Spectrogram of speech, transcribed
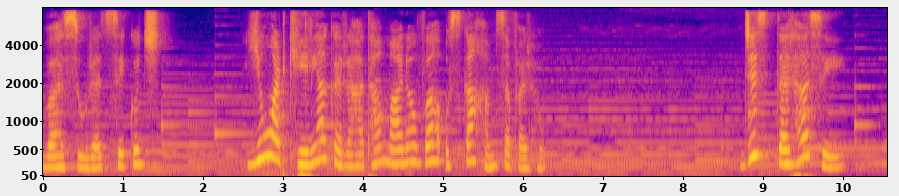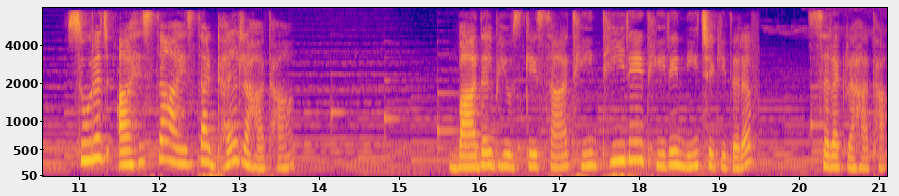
वह सूरज से कुछ यूँ अटखेलियाँ कर रहा था मानो वह उसका हम सफ़र हो। जिस तरह से सूरज आहिस्ता आहिस्ता ढल रहा था, बादल भी उसके साथ ही धीरे धीरे नीचे की तरफ़ सरक रहा था।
